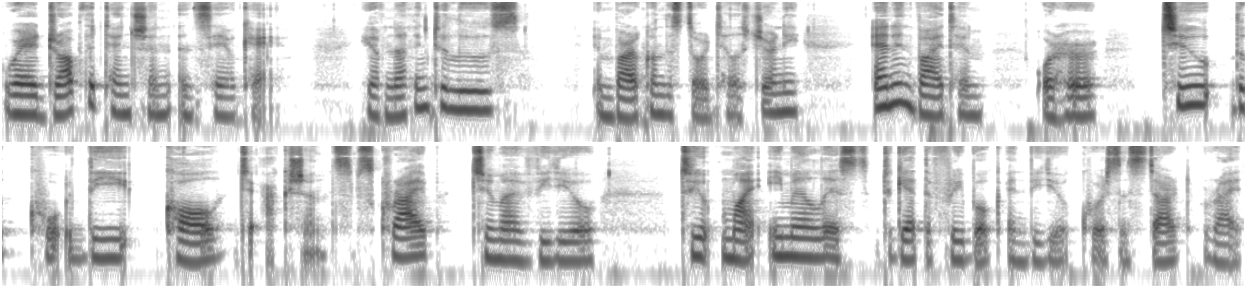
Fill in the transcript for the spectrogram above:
where I drop the tension and say, okay, you have nothing to lose, embark on the storyteller's journey, and invite him or her to the, co- the call to action. Subscribe to my video, to my email list to get the free book and video course and start right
